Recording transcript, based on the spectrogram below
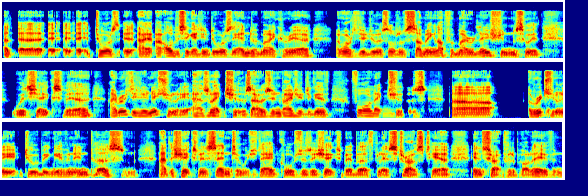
uh, uh, uh towards I, obviously getting towards the end of my career, I wanted to do a sort of summing up of my relations with with Shakespeare. I wrote it initially as lectures. I was invited to give four hmm. lectures uh, originally to have been given in person at the Shakespeare Centre, which is the headquarters of the Shakespeare Birthplace Trust here in Stratford upon Avon.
